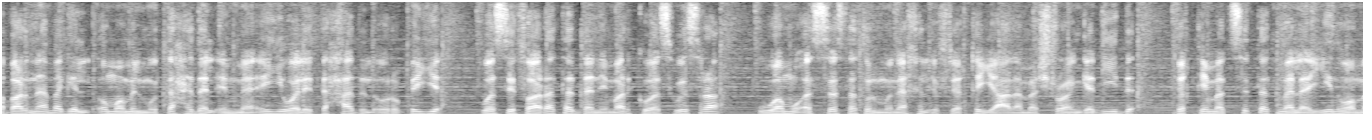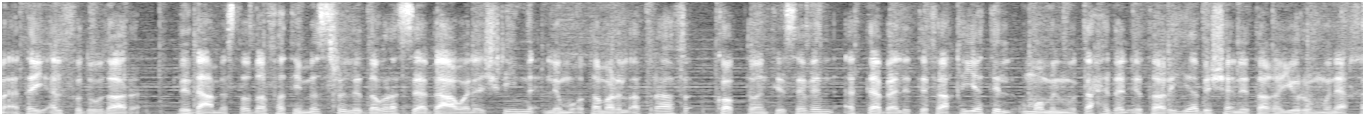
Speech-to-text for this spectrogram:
برنامج الأمم المتحدة الإنمائي والاتحاد الأوروبي وسفارة الدنمارك وسويسرا ومؤسسة المناخ الإفريقي على مشروع جديد بقيمة 6 ملايين و200 ألف دولار لدعم استضافة مصر للدورة السابعة والعشرين لمؤتمر الأطراف كوب 27 التابع لاتفاقية الأمم المتحدة الإطارية بشأن تغير المناخ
